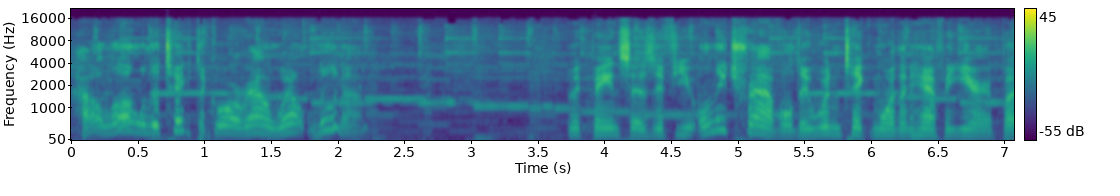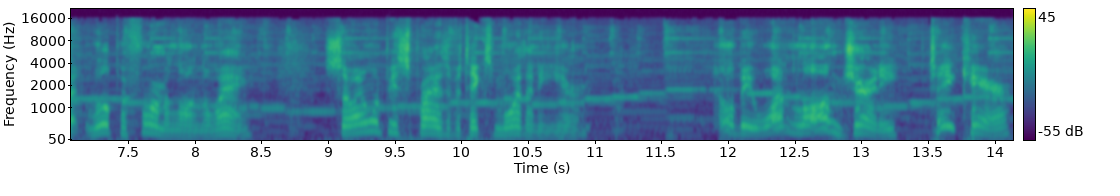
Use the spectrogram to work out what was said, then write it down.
How long will it take to go around Weltluna? McBain says if you only traveled, it wouldn't take more than half a year, but we'll perform along the way. So I won't be surprised if it takes more than a year. It'll be one long journey. Take care.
